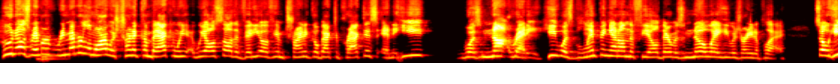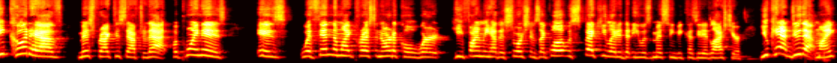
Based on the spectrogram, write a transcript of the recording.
who knows? Remember, mm. remember Lamar was trying to come back, and we we all saw the video of him trying to go back to practice, and he was not ready. He was limping out on the field. There was no way he was ready to play. So he could have missed practice after that. But point is, is within the Mike Preston article where he finally had the source, it was like, well, it was speculated that he was missing because he did last year. You can't do that, Mike.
